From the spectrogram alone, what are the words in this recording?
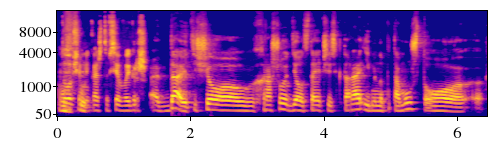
то вообще, мне кажется, все выигрыш. Э, да, ведь еще хорошо делать стоячие сектора именно потому, что э,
